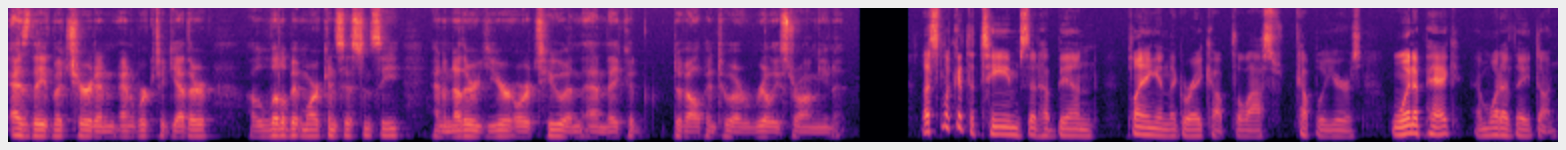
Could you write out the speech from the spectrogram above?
as they've matured and, and worked together a little bit more consistency and another year or two and, and they could develop into a really strong unit. Let's look at the teams that have been playing in the Grey Cup the last couple of years. Winnipeg, and what have they done?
